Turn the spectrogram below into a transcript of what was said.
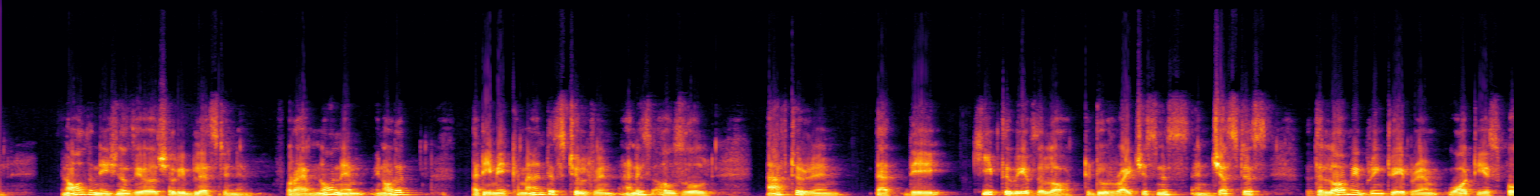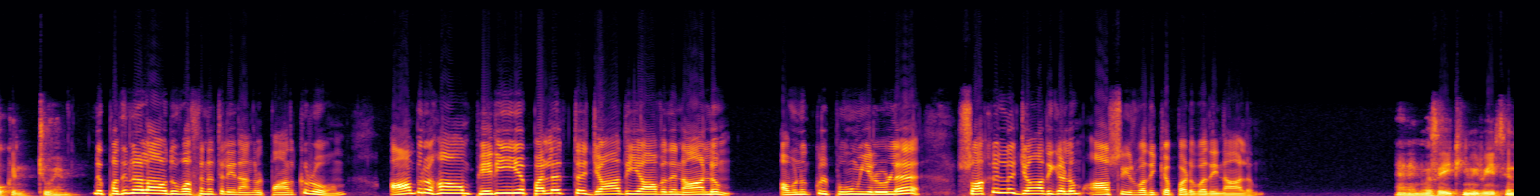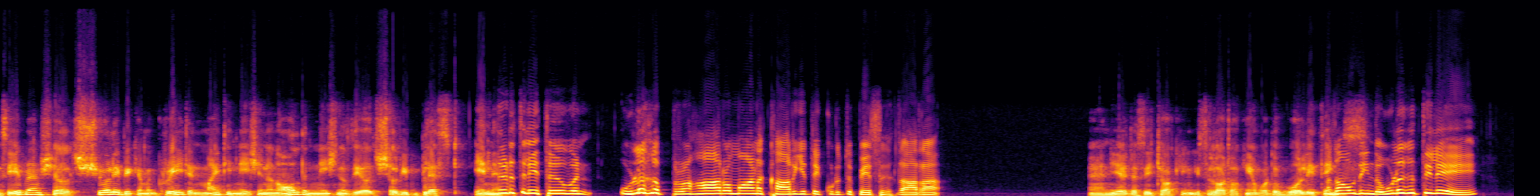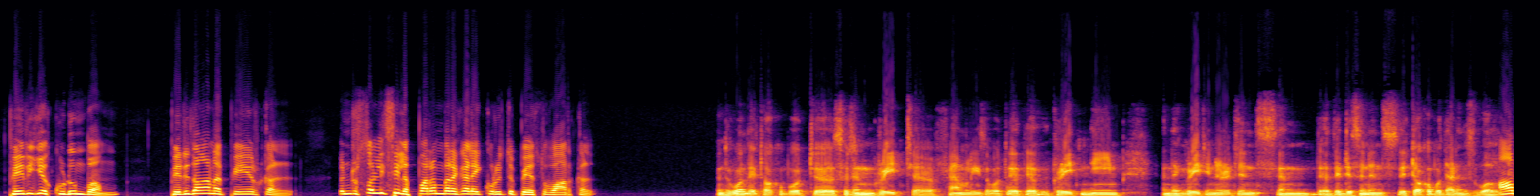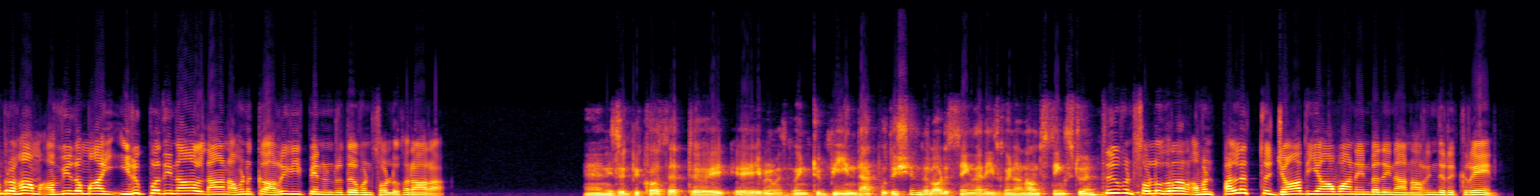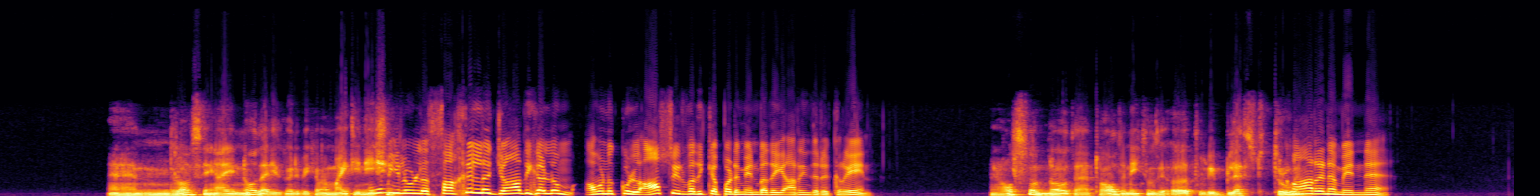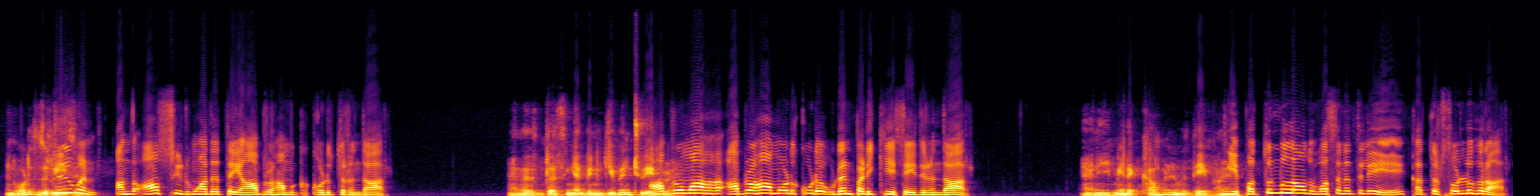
and all the nations of the earth shall be blessed in him. For I have known him in order that he may command his children and his household after him, that they keep the way of the Lord, to do righteousness and justice, that the Lord may bring to Abraham what he has spoken to him. இந்த பதினேழாவது வசனத்திலே நாங்கள் பார்க்கிறோம் Abraham பெரிய பலத்த ஜாதியாவதனாலும் அவனுக்குள் பூமியில் உள்ள சகல ஜாதிகளும் ஆசீர்வதிக்கப்படுவதினாலும் And in verse 18 we read, Since Abraham shall surely become a great and mighty nation, and all the nations of the earth shall be blessed in him. இடத்திலே தேவன் உலக பிரகாரமான காரியத்தை குறித்து பேசுகிறாரா And here does he talking, is the Lord talking about the worldly things? அதாவது இந்த உலகத்திலே பெரிய குடும்பம் பெரிதான பெயர்கள் என்று சொல்லி சில பரம்பரைகளை குறித்து பேசுவார்கள் In the world, they talk about uh, certain great uh, families, about their, their great name and their great inheritance and their, their descendants. They talk about that in this world. Abraham அவ்விதமாய் இருப்பதினால் நான் அவனுக்கு அறிவிப்பேன் என்று தேவன் சொல்லுகிறாரா And is it because that uh, Abraham is going to be in that position? The Lord is saying that He's going to announce things to him. தேவன் சொல்லுகிறார் அவன் பலத்து ஜாதியாவான் என்பதை நான் அறிந்திருக்கிறேன் And the Lord is saying, I know that He's going to become a mighty nation. பூமியில் உள்ள சகல ஜாதிகளும் அவனுக்குள் ஆசீர்வதிக்கப்படும் என்பதை அறிந்திருக்கிறேன் I also know that all the nations of the earth will be blessed through him. காரணம் என்ன And what is the reason? தேவன் அந்த ஆசீர்வாதத்தை ஆபிரகாமுக்கு கொடுத்திருந்தார் And this blessing had been given to Abraham. ஆபிரகாமோடு கூட உடன்படிக்கை செய்திருந்தார் And he made a covenant with Abraham. இங்கே பத்தொன்பதாவது வசனத்திலே கத்தர் சொல்லுகிறார்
